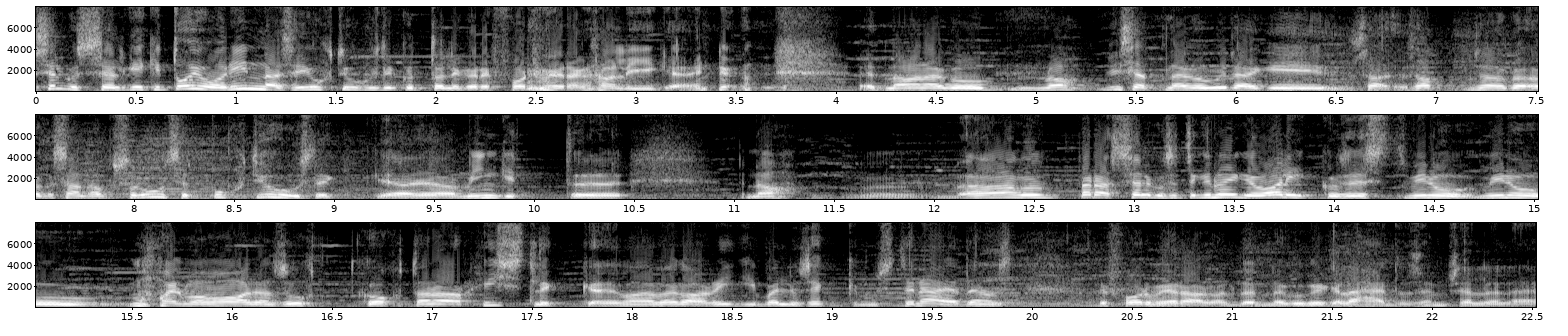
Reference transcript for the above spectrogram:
selgus, see oli keegi Toivo Linnas ja juhtjuhuslikult oli ka Reformierakonna liige, on ju. et no nagu noh, lihtsalt nagu kuidagi sa, sa, sa, see on absoluutselt puhtjuhuslik ja, ja mingit äh, noh nagu pärast selgus, et tegin õige valiku, sest minu, minu maailmavaade on suht-koht anarhistlik, ma väga riigi palju sekkumist ei näe ja tõenäoliselt Reformierakond on nagu kõige lähedasem sellele,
